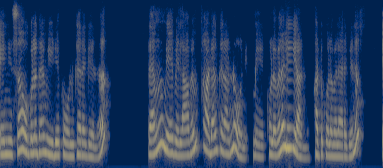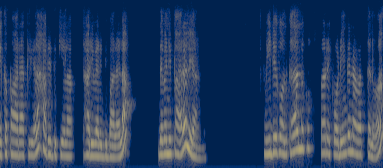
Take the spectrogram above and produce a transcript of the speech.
ඒ නිසා ඔගොල දැන් වීඩියෝ කෝන් කරගෙන දැන් මේ වෙලාවෙන් පාඩන් කරන්න ඕනේ. මේ කොළවල ලියන්න. කටු කොළවල අරගෙන එක පාරක් ලියලා හරිද කියලා හරි වැරදි බලලා දෙවැනි පාර ලියන්න. වීඩියෝ කෝන් කරන්නකො. රෙකෝඩිංග නවත්තනවා.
